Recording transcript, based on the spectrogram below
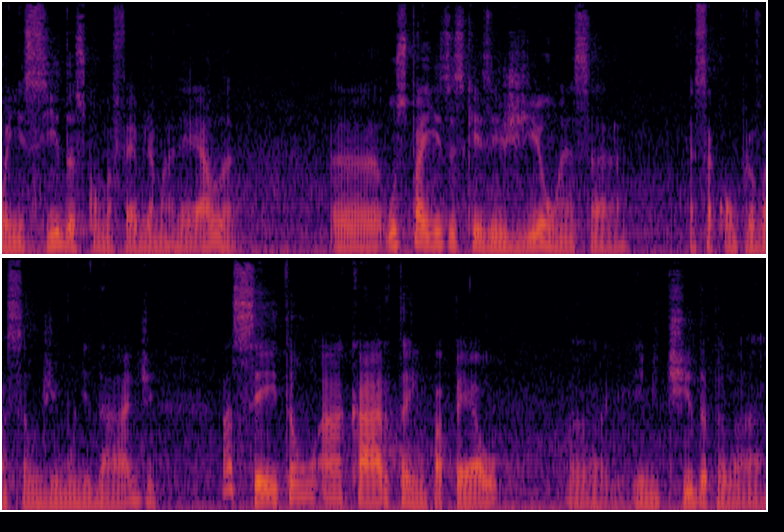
conhecidas como a febre amarela, uh, os países que exigiam essa, essa comprovação de imunidade aceitam a carta em papel uh, emitida pela,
